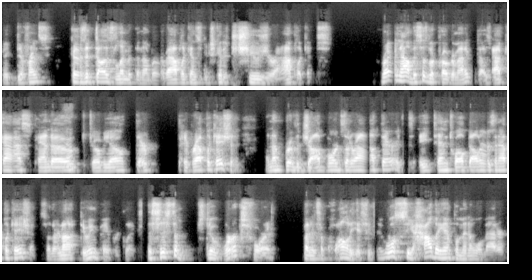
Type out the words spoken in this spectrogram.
big difference because it does limit the number of applicants, but you get to choose your applicants. Right now, this is what programmatic does. Appcast, Pando, yeah. Joveo, they're pay per application. A number of the job boards that are out there, it's eight, ten, twelve dollars an application. So they're not doing pay per clicks. The system still works for it, but it's a quality issue. We'll see how they implement it will matter.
